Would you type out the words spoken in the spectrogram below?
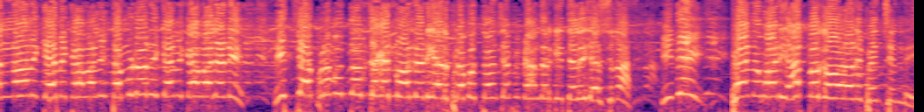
అన్నానికి ఏమి కావాలి తమ్ముడోనికి ఏమి కావాలి అని ఇచ్చే ప్రభుత్వం జగన్మోహన్ రెడ్డి గారి ప్రభుత్వం అని చెప్పి మీ అందరికీ తెలియజేస్తున్నా. ఇది పేదవాడి ఆత్మగౌరవాన్ని పెంచింది.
